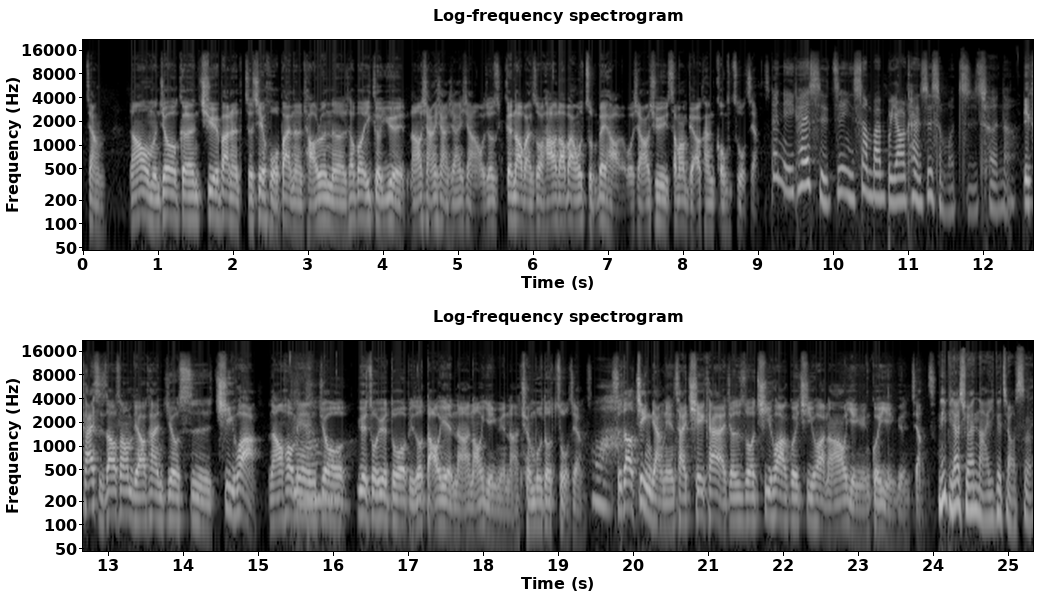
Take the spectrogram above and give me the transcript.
这样。然后我们就跟七月半的这些伙伴呢讨论了差不多一个月，然后想一想想一想，我就跟老板说：“好，老板，我准备好了，我想要去上班不要看工作这样子。但你一开始进上班不要看是什么职称啊？”一开始到上班不要看就是企划，然后后面就越做越多，比如说导演啊，然后演员啊，全部都做这样子。哇，直到近两年才切开来，就是说企划归企划，然后演员归演员这样子。你比较喜欢哪一个角色？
